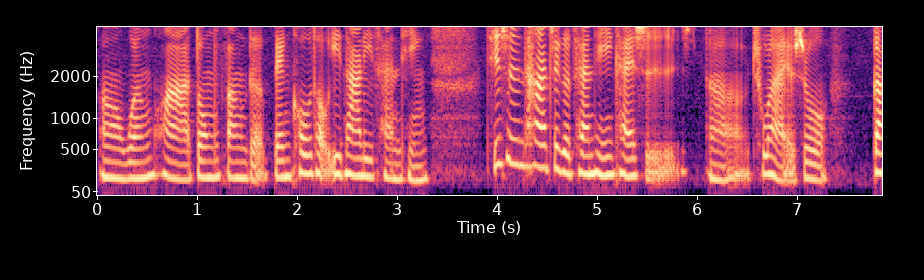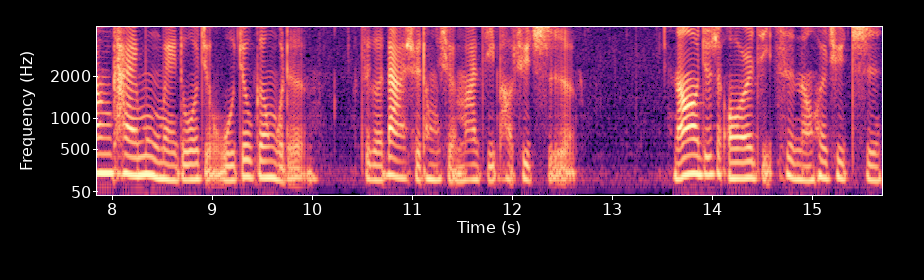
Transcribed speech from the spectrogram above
呃文华东方的 Bancoto 意大利餐厅，其实它这个餐厅一开始呃出来的时候，刚开幕没多久，我就跟我的这个大学同学麻吉跑去吃了。然后就是偶尔几次呢会去吃，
